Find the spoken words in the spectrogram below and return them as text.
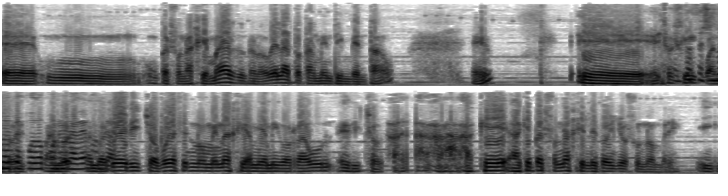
eh, un, personaje más de una novela totalmente inventado. ¿eh? Eh, eso sí, cuando, yo he dicho voy a hacer un homenaje a mi amigo Raúl, he dicho ¿a, qué, a qué personaje le doy yo su nombre? Y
